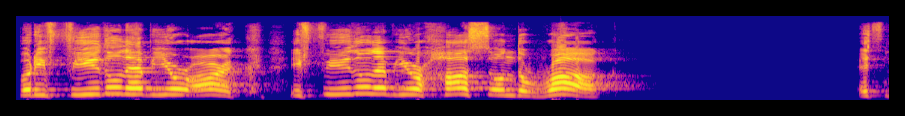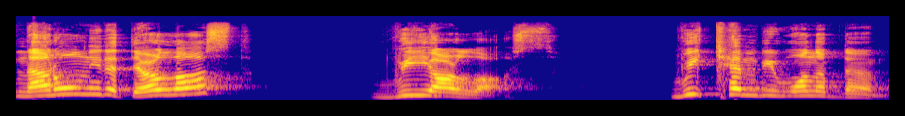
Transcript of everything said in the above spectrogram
But if you don't have your ark, if you don't have your house on the rock, it's not only that they're lost, we are lost. We can be one of them.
